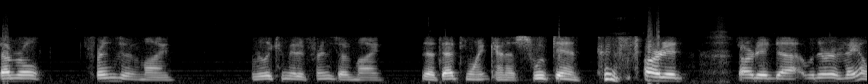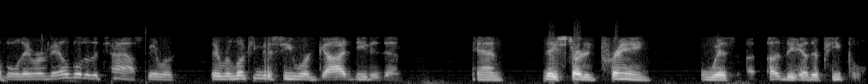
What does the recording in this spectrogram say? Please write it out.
several friends of mine, really committed friends of mine, that at that point kind of swooped in and started started. Uh, well, they were available. They were available to the task. They were they were looking to see where God needed them, and they started praying with uh, the other people.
